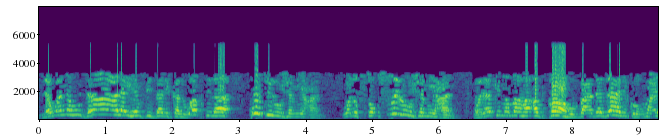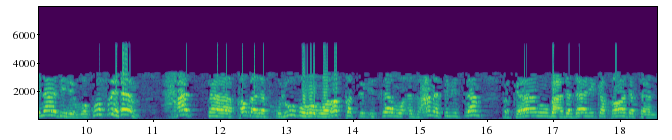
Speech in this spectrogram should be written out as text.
لو أنه دعا عليهم في ذلك الوقت لا قتلوا جميعا ولاستؤصلوا جميعا. ولكن الله أبقاهم بعد ذلك رغم عنادهم وكفرهم حتى قبلت قلوبهم ورقت في الإسلام وأذعنت في الإسلام. فكانوا بعد ذلك قادة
